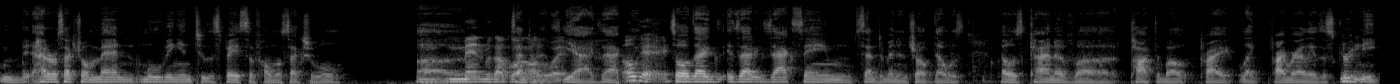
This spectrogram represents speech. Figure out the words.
heterosexual men moving into the space of homosexual Men without going all the way. Yeah, exactly. Okay. So that is that exact same sentiment and trope that was that was kind of uh, talked about pri- like primarily as a scrutiny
